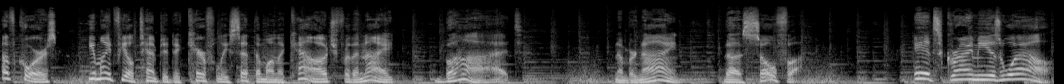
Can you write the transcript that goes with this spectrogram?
Of course, you might feel tempted to carefully set them on the couch for the night, but. Number 9. The sofa. It's grimy as well.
